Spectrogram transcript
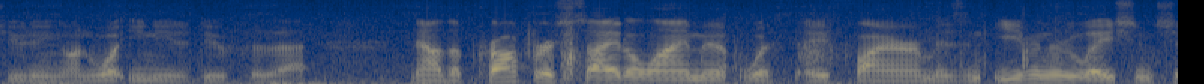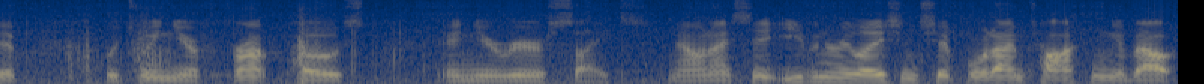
shooting on what you need to do for that. Now the proper sight alignment with a firearm is an even relationship between your front post and your rear sights. Now when I say even relationship, what I'm talking about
